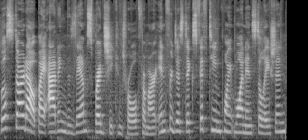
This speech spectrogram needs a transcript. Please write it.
We'll start out by adding the XAM spreadsheet control from our Infragistics 15.1 installation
